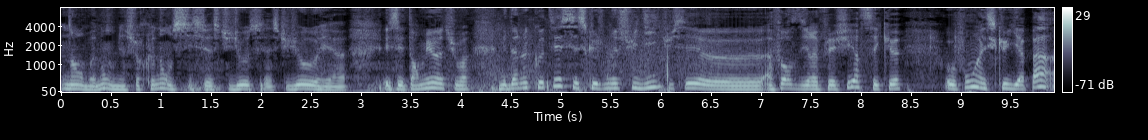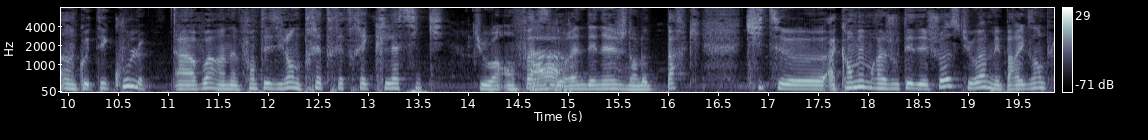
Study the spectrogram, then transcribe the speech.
Non, bah non, bien sûr que non. Si c'est un studio, c'est un studio et, euh, et c'est tant mieux, tu vois. Mais d'un autre côté, c'est ce que je me suis dit, tu sais, euh, à force d'y réfléchir, c'est que au fond, est-ce qu'il n'y a pas un côté cool à avoir un Fantasyland très très très classique tu vois, en face ah. de Reine des Neiges dans l'autre parc, quitte euh, à quand même rajouter des choses, tu vois, mais par exemple,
